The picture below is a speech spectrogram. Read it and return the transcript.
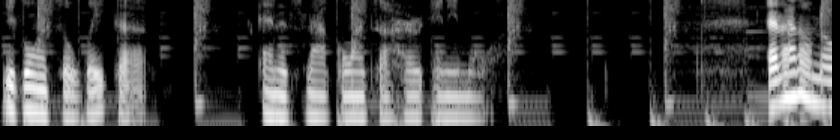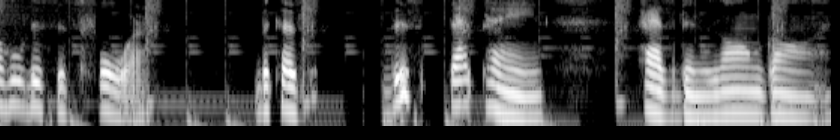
you're going to wake up and it's not going to hurt anymore. And I don't know who this is for because this that pain has been long gone.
